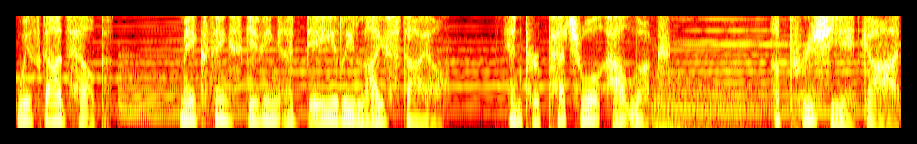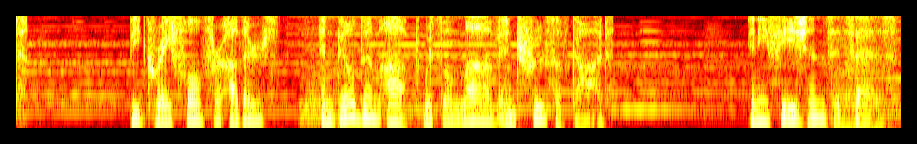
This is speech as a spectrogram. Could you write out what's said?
with God's help, make Thanksgiving a daily lifestyle and perpetual outlook. Appreciate God. Be grateful for others and build them up with the love and truth of God. In Ephesians, it says,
